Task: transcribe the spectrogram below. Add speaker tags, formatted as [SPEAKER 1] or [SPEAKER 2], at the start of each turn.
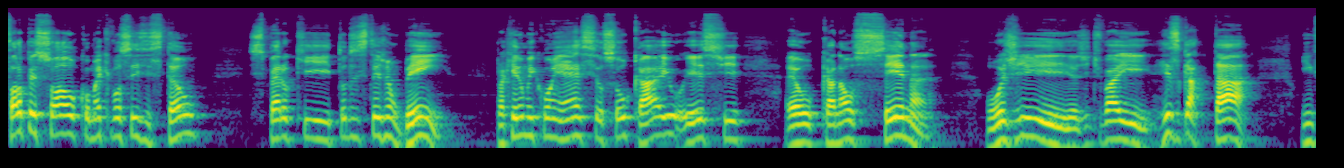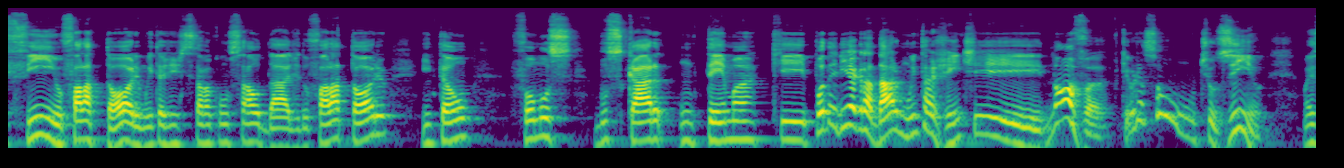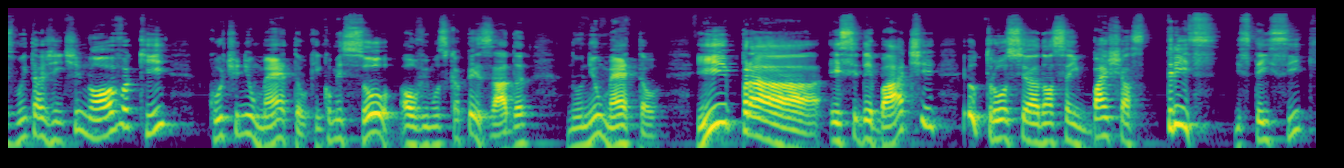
[SPEAKER 1] Fala pessoal, como é que vocês estão? Espero que todos estejam bem. Para quem não me conhece, eu sou o Caio, este é o canal Cena. Hoje a gente vai resgatar, enfim, o falatório. Muita gente estava com saudade do falatório, então fomos buscar um tema que poderia agradar muita gente nova, porque eu já sou um tiozinho, mas muita gente nova que curte new metal, quem começou a ouvir música pesada no new metal. E para esse debate, eu trouxe a nossa embaixatriz Stay Sick,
